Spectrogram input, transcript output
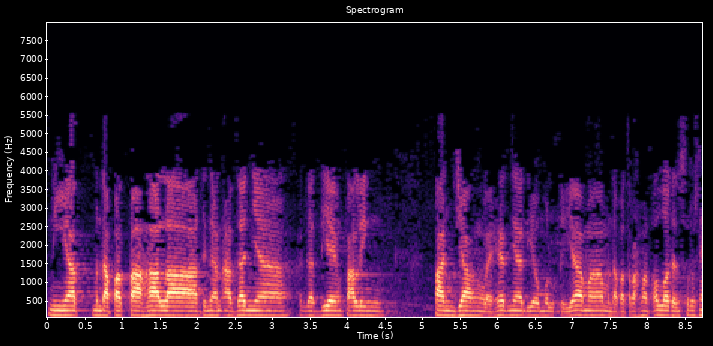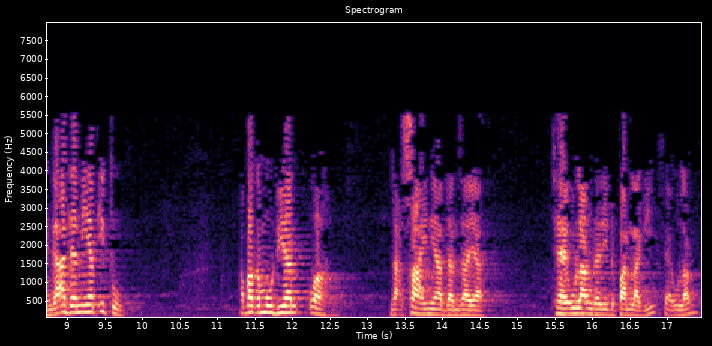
niat mendapat pahala dengan adanya agar dia yang paling panjang lehernya dia umul qiyamah mendapat rahmat Allah dan seterusnya. Enggak ada niat itu. Apa kemudian wah nggak sah ini adzan saya. Saya ulang dari depan lagi, saya ulang.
